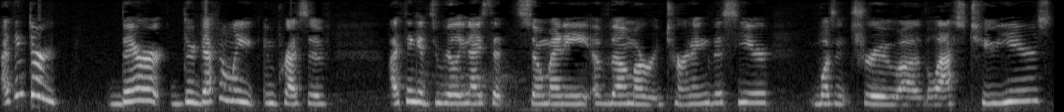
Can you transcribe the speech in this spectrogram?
I think they're they're they're definitely impressive. I think it's really nice that so many of them are returning this year. It wasn't true uh, the last two years.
